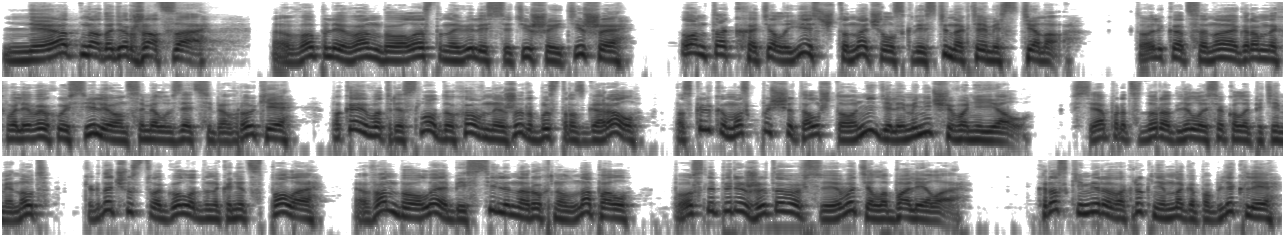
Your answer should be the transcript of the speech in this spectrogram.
«Нет, надо держаться!» Вопли Ван Буэлэ становились все тише и тише. Он так хотел есть, что начал скрести ногтями стену. Только ценой огромных волевых усилий он сумел взять себя в руки. Пока его трясло, духовный жир быстро сгорал, поскольку мозг посчитал, что он неделями ничего не ел. Вся процедура длилась около пяти минут. Когда чувство голода наконец спало, Ван Буэлэ обессиленно рухнул на пол. После пережитого все его тело болело. Краски мира вокруг немного поблекли.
